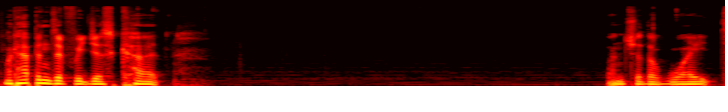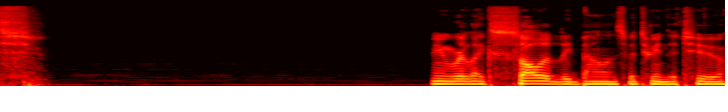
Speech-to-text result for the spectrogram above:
What happens if we just cut a bunch of the white? I mean, we're like solidly balanced between the two.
